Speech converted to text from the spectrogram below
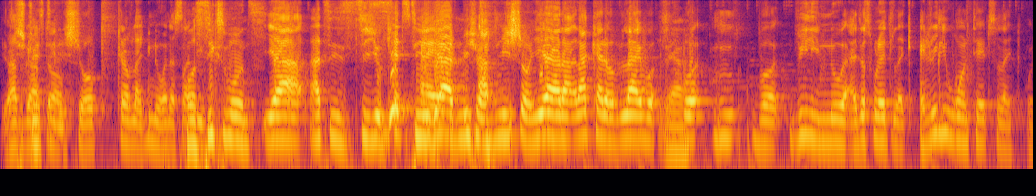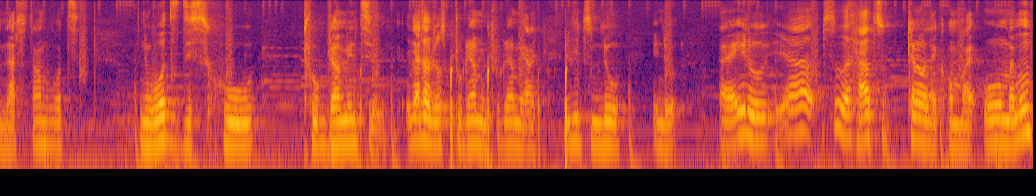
you have to Straight up. the shop, kind of like you know, understand For six months. yeah, That is till you get till you uh, get admission. Admission, yeah, that, that kind of life. But, Yeah. but mm, but really no, I just wanted to like I really wanted to like understand what you know what's this whole programming thing. That's not just programming, programming. I need to know, you know. Uh, you know, yeah. So I had to kind of like on my own. My mom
